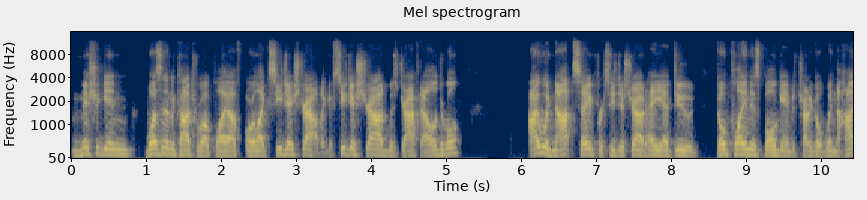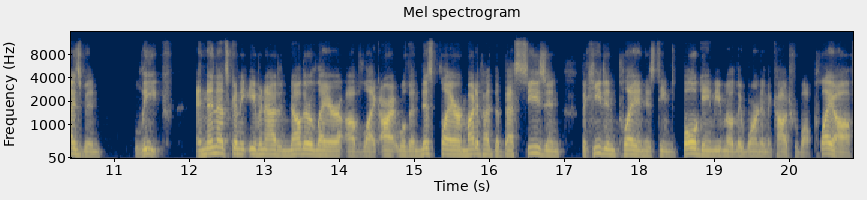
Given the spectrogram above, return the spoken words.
Michigan wasn't in the college football playoff, or like CJ Stroud, like if CJ Stroud was draft eligible, I would not say for CJ Stroud, hey, yeah, dude, go play in this bowl game to try to go win the Heisman, leave. And then that's going to even add another layer of like, all right, well, then this player might have had the best season, but he didn't play in his team's bowl game, even though they weren't in the college football playoff.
